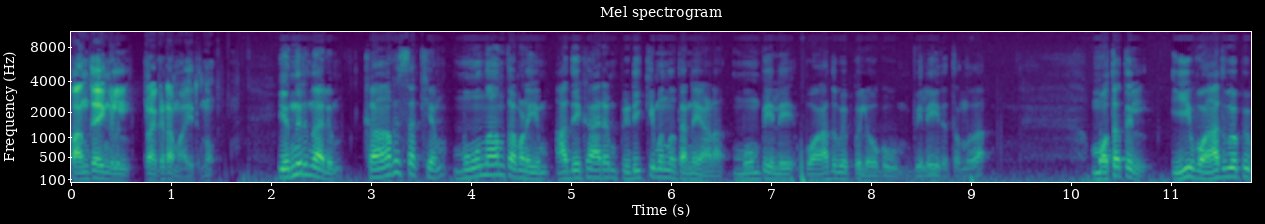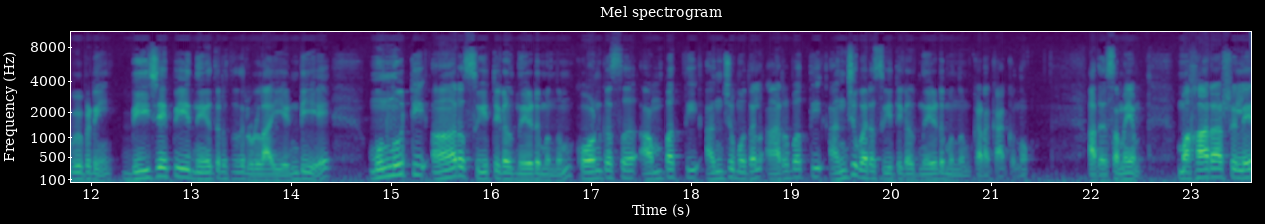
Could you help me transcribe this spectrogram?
പന്തയങ്ങളിൽ പ്രകടമായിരുന്നു. എന്നിരുന്നാലും കാവ്യസഖ്യം മൂന്നാം തവണയും അധികാരം പിടിക്കുമെന്ന് തന്നെയാണ് മുംബൈയിലെ വാതുവെപ്പ് ലോകവും വിലയിരുത്തുന്നത്. മൊത്തത്തിൽ ഈ വാതുവെപ്പ് വിപണി ബി ജെ പി നേതൃത്വത്തിലുള്ള എൻ ഡി എ മുന്നൂറ്റി ആറ് സീറ്റുകൾ നേടുമെന്നും കോൺഗ്രസ് അമ്പത്തി അഞ്ച് മുതൽ അറുപത്തി അഞ്ച് വരെ സീറ്റുകൾ നേടുമെന്നും കണക്കാക്കുന്നു. അതേസമയം മഹാരാഷ്ട്രയിലെ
